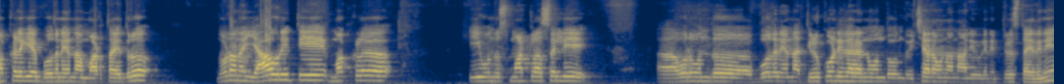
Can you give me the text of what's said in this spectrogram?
ಮಕ್ಕಳಿಗೆ ಬೋಧನೆಯನ್ನ ಮಾಡ್ತಾ ಇದ್ರು. ನೋಡೋಣ ಯಾವ ರೀತಿ ಮಕ್ಕಳು ಈ ಒಂದು ಸ್ಮಾರ್ಟ್ ಕ್ಲಾಸಲ್ಲಿ ಅವರ ಒಂದು ಬೋಧನೆಯನ್ನ ತಿಳ್ಕೊಂಡಿದ್ದಾರೆ ಅನ್ನೋ ಒಂದು ಒಂದು ವಿಚಾರವನ್ನ ನಾನು ಇವಾಗ ತಿಳಿಸ್ತಾ ಇದ್ದೀನಿ.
